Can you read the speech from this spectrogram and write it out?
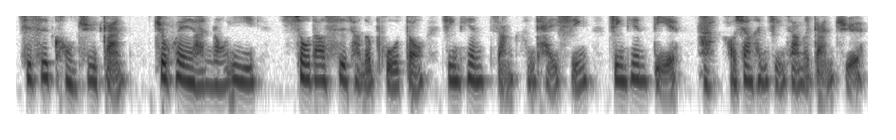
其实恐惧感就会很容易受到市场的波动。今天涨很开心，今天跌啊，好像很紧张的感觉，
